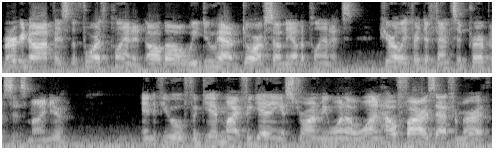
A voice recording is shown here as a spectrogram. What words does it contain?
Mergendorf is the fourth planet, although we do have dwarfs on the other planets. Purely for defensive purposes, mind you. And if you will forgive my forgetting Astronomy 101, how far is that from Earth?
